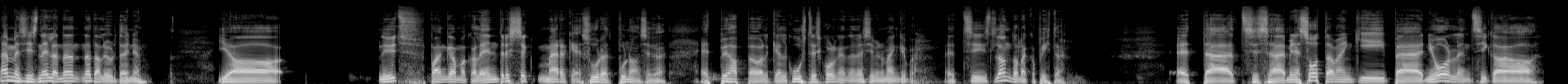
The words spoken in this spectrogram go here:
lähme siis neljanda nädala juurde, on ju. ja nüüd pange oma kalendrisse märge suured punasega, et pühapäeval kell kuusteist kolmkümmend on esimene mäng juba, et siis London hakkab pihta. et äh, siis äh, Minnesota mängib äh, New Orleansiga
